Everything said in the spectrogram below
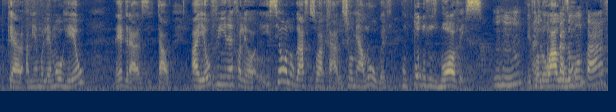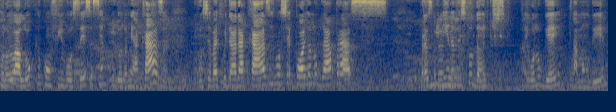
porque a, a minha mulher morreu, né, Grazi e tal. Aí eu vim, né, falei, ó, e se eu alugasse a sua casa? O senhor me aluga? Ele, com todos os móveis? Uhum. Ele falou, tá eu alugo. montada. Ele falou, eu alugo porque eu confio em você, você sempre cuidou da minha casa, e você vai cuidar da casa e você pode alugar para as meninas gente. estudantes. Aí eu aluguei na mão dele.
